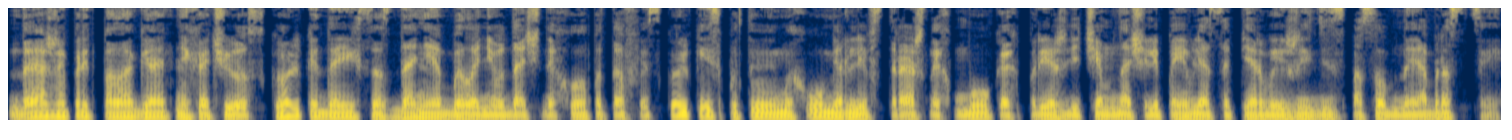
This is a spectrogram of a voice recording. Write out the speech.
Даже предполагать не хочу, сколько до их создания было неудачных опытов и сколько испытуемых умерли в страшных муках, прежде чем начали появляться первые жизнеспособные образцы.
